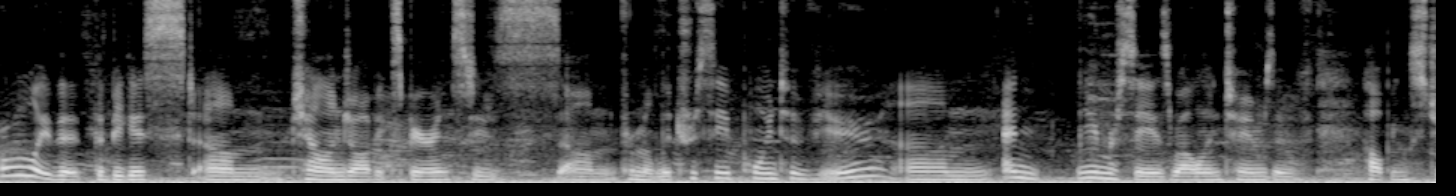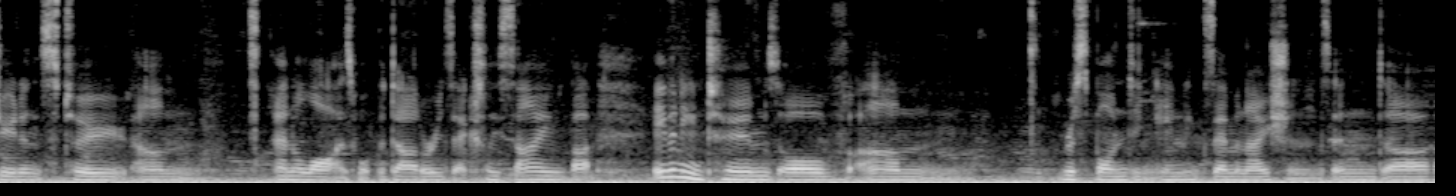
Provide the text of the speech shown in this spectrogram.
Probably the, the biggest um, challenge I've experienced is um, from a literacy point of view um, and numeracy as well, in terms of helping students to um, analyse what the data is actually saying, but even in terms of um, responding in examinations and uh,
